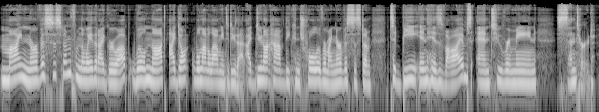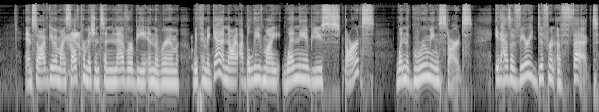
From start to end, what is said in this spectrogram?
my nervous system from the way that I grew up will not I don't will not allow me to do that. I do not have the control over my nervous system to be in his vibes and to remain centered. And so I've given myself permission to never be in the room with him again. Now I, I believe my when the abuse starts, when the grooming starts, it has a very different effect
